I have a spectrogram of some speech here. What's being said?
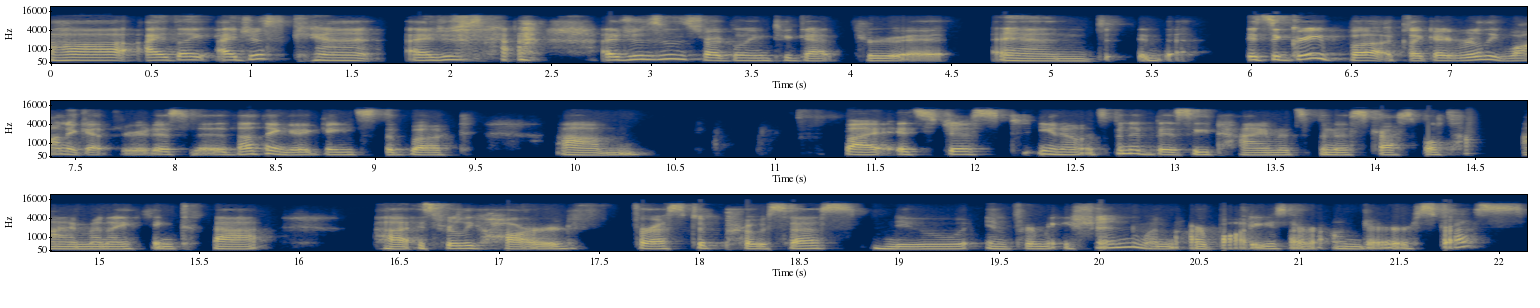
uh i like i just can't i just I've just been struggling to get through it. And it's a great book. Like I really want to get through it. It's nothing against the book. Um, but it's just, you know, it's been a busy time. It's been a stressful time. And I think that uh, it's really hard for us to process new information when our bodies are under stress.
